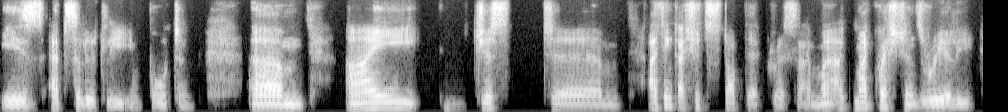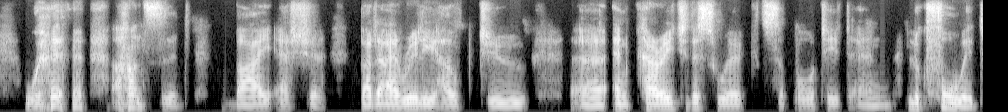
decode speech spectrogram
is absolutely important. Um, I just, um, I think I should stop there, Chris. I, my, my questions really were answered by Asher, but I really hope to uh, encourage this work, support it, and look forward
